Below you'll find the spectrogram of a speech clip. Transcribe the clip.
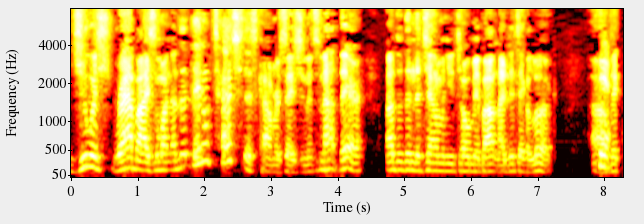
Jewish rabbis and whatnot, they don't touch this conversation. It's not there, other than the gentleman you told me about, and I did take a look, uh, yeah. Victor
